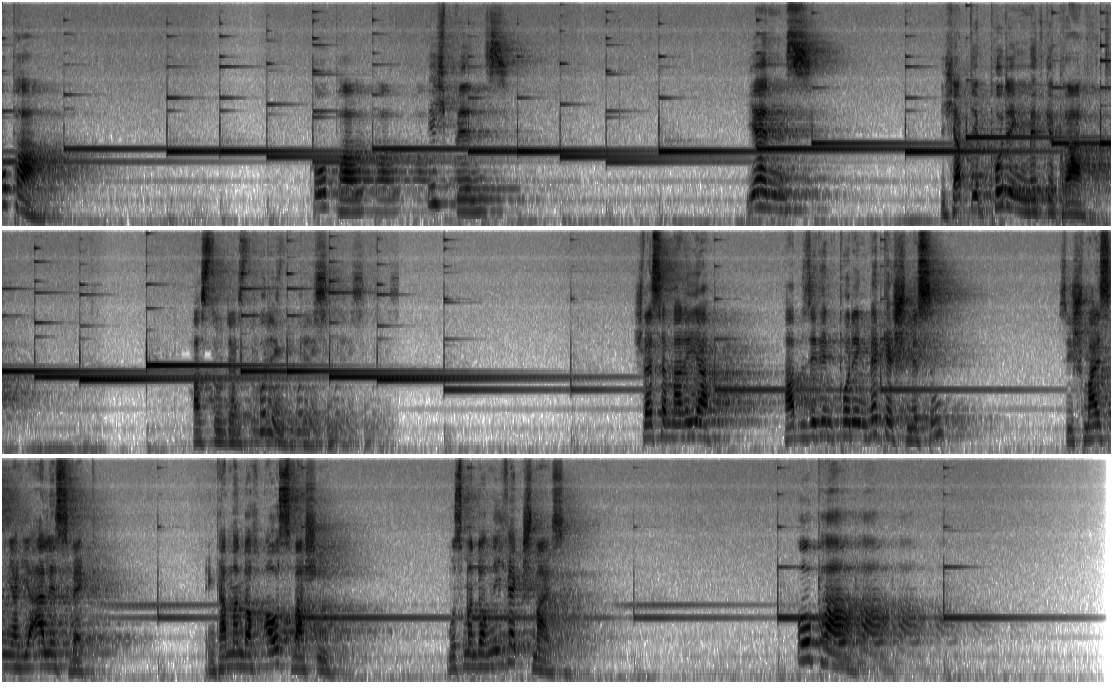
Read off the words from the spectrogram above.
Opa. Opa, ich bin's. Jens, ich hab dir Pudding mitgebracht. Hast du denn Pudding gegessen? Schwester Maria, haben Sie den Pudding weggeschmissen? Sie schmeißen ja hier alles weg. Den kann man doch auswaschen. Muss man doch nicht wegschmeißen. Opa,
